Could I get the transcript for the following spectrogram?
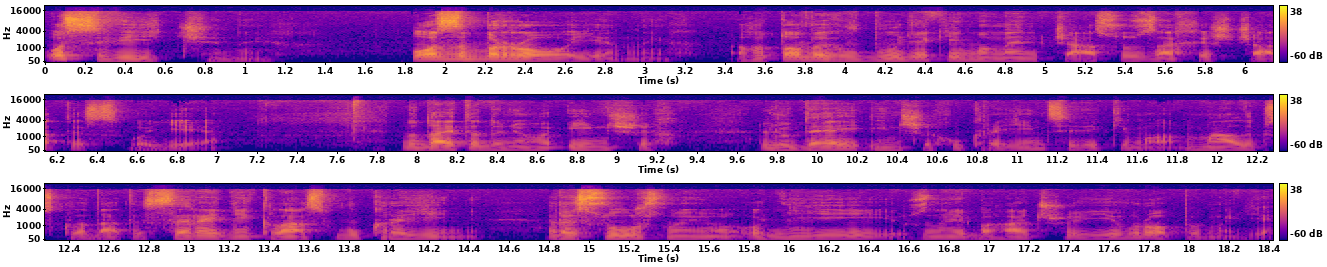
освічених, озброєних, готових в будь-який момент часу захищати своє. Додайте до нього інших людей, інших українців, які мали б складати середній клас в Україні. Ресурсною однією з найбагатшої Європи ми є.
